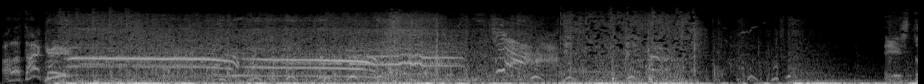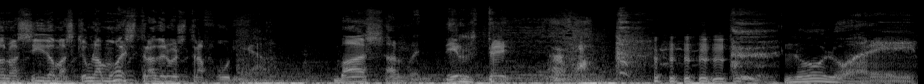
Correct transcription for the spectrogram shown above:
¡Al ataque! Esto no ha sido más que una muestra de nuestra furia. ¿Vas a rendirte? No lo haré.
